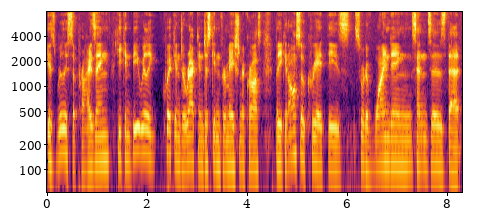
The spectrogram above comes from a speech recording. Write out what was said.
is really surprising. He can be really quick and direct and just get information across, but he can also create these sort of winding sentences that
